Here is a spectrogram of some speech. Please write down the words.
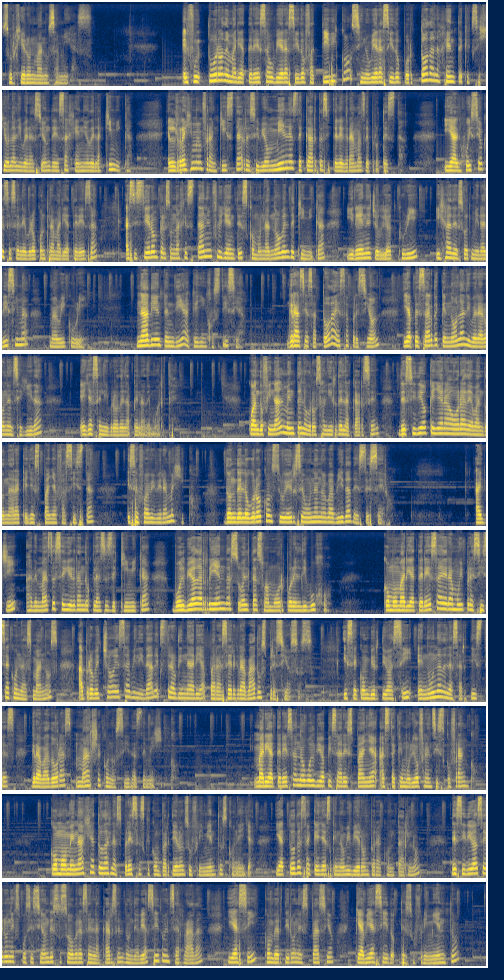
surgieron manos amigas. El futuro de María Teresa hubiera sido fatídico si no hubiera sido por toda la gente que exigió la liberación de esa genio de la química. El régimen franquista recibió miles de cartas y telegramas de protesta. Y al juicio que se celebró contra María Teresa asistieron personajes tan influyentes como la Nobel de Química Irene Joliot Curie, hija de su admiradísima Marie Curie. Nadie entendía aquella injusticia. Gracias a toda esa presión y a pesar de que no la liberaron enseguida, ella se libró de la pena de muerte. Cuando finalmente logró salir de la cárcel, decidió que ya era hora de abandonar aquella España fascista y se fue a vivir a México, donde logró construirse una nueva vida desde cero. Allí, además de seguir dando clases de química, volvió a dar rienda suelta a su amor por el dibujo. Como María Teresa era muy precisa con las manos, aprovechó esa habilidad extraordinaria para hacer grabados preciosos y se convirtió así en una de las artistas grabadoras más reconocidas de México. María Teresa no volvió a pisar España hasta que murió Francisco Franco. Como homenaje a todas las presas que compartieron sufrimientos con ella y a todas aquellas que no vivieron para contarlo, decidió hacer una exposición de sus obras en la cárcel donde había sido encerrada y así convertir un espacio que había sido de sufrimiento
